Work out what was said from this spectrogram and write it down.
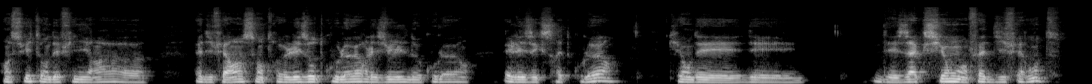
ensuite on définira euh, la différence entre les eaux de couleur, les huiles de couleur et les extraits de couleur, qui ont des, actions en fait différentes.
